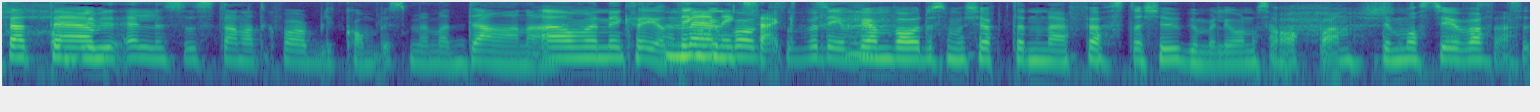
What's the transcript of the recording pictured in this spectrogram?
Så att, Och eh, blivit- Eller så stannat kvar och blivit kompis med Madonna. Ja men exakt, jag Men exakt. på det. Vem var det som köpte den där första 20 miljoners apan? Det måste ju alltså.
